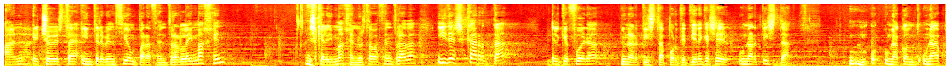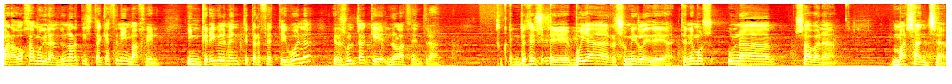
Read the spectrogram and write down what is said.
han hecho esta intervención para centrar la imagen, es que la imagen no estaba centrada y descarta el que fuera de un artista, porque tiene que ser un artista, una, una, paradoja muy grande, un artista que hace una imagen increíblemente perfecta y buena y resulta que no la centra. Entonces, eh, voy a resumir la idea. Tenemos una sábana más ancha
